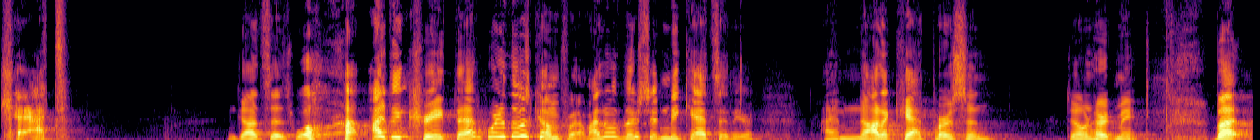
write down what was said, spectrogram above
cat. And God says, Well, I didn't create that. Where did those come from? I don't there shouldn't be cats in here. I'm not a cat person. Don't hurt me. But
